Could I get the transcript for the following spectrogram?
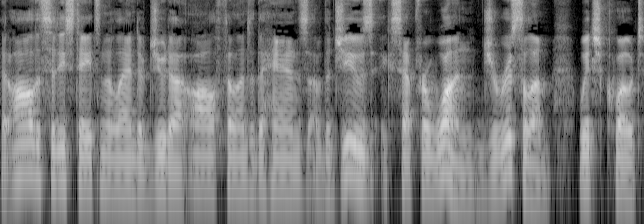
that all the city states in the land of Judah all fell into the hands of the Jews except for one, Jerusalem, which, quote,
